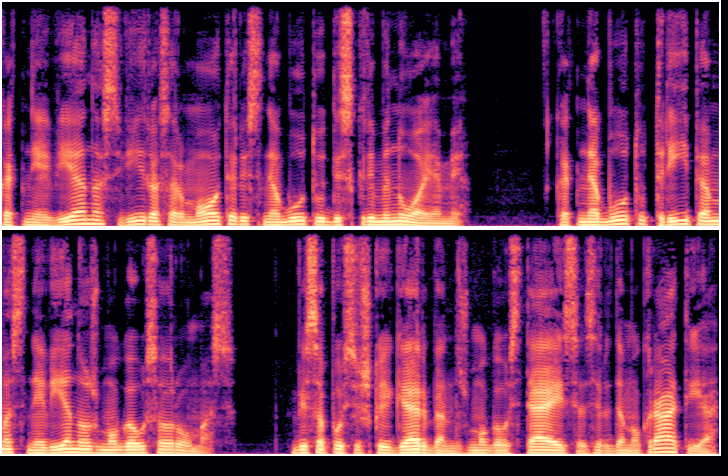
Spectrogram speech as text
kad ne vienas vyras ar moteris nebūtų diskriminuojami, kad nebūtų trypiamas ne vieno žmogaus orumas. Visapusiškai gerbent žmogaus teisės ir demokratiją,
